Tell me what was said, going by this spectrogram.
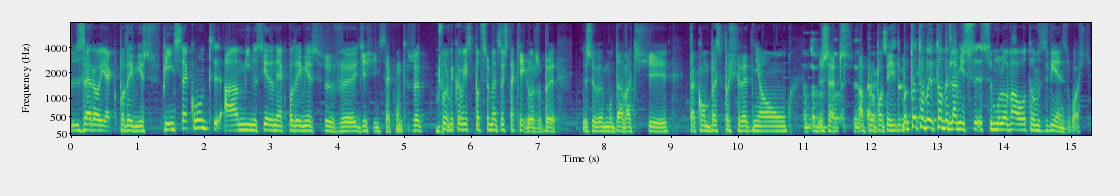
0 jak podejmiesz w 5 sekund, a minus 1 jak podejmiesz w 10 sekund. Że człowiekowi jest potrzebne coś takiego, żeby, żeby mu dawać e, taką bezpośrednią no rzecz. A propos tej, bo to, to, by, to by dla mnie symulowało tą zwięzłość.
